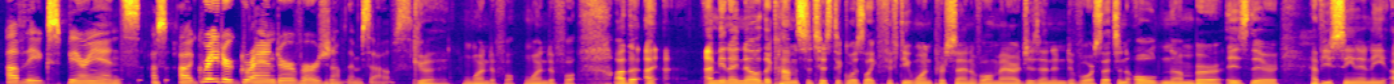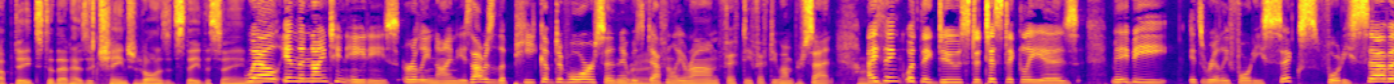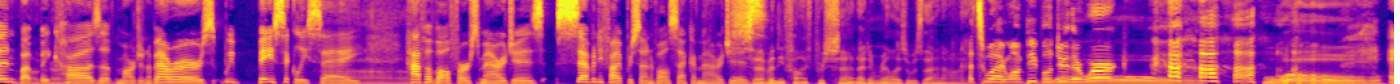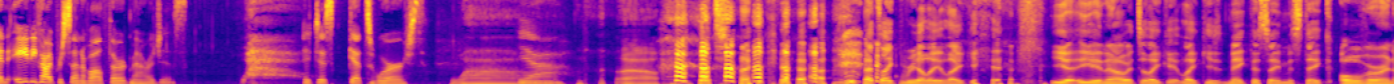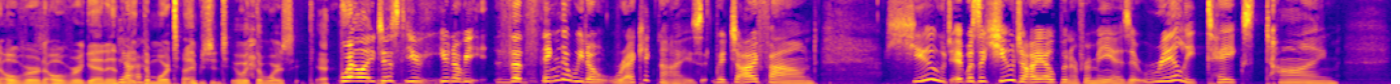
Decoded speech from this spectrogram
of the experience a greater, grander version of themselves. good wonderful wonderful are the I, I mean, I know the common statistic was like 51% of all marriages end in divorce. That's an old number. Is there, have you seen any updates to that? Has it changed at all? Has it stayed the same? Well, in the 1980s, early 90s, that was the peak of divorce, and it was definitely around 50, 51%. I think what they do statistically is maybe it's really 46, 47, but Okay. because of margin of errors, we basically say Ah. half of all first marriages, 75% of all second marriages. 75%? I didn't realize it was that high. That's why I want people to do their work. Whoa. Whoa. And 85% of all third marriages. Wow. It just gets worse. Wow. Yeah. Wow. That's like that's like really like you you know, it's like like you make the same mistake over and over and over again and Yeah. like the more times you do it the worse it gets. Well, I just you you know we, the thing that we don't recognize, which I found huge. It was a huge eye opener for me. Is it really takes time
